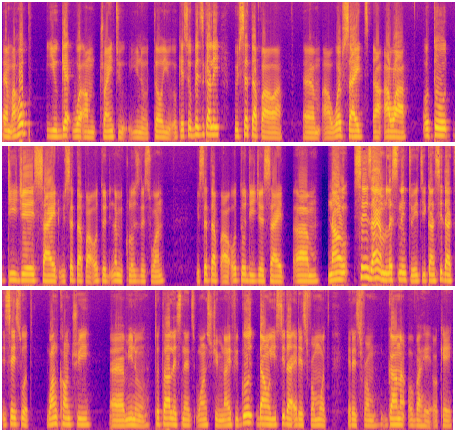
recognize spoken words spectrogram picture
um i hope you get what i'm trying to you know tell you okay? So basically we've set up our um our website uh, our auto dj side we set up our auto let me close this one. We set up our auto dj side. Um now since i am listening to it you can see that it says what? One country um you know total listeners one stream. Now if you go down you see that it is from what? It is from ghana over here okay?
